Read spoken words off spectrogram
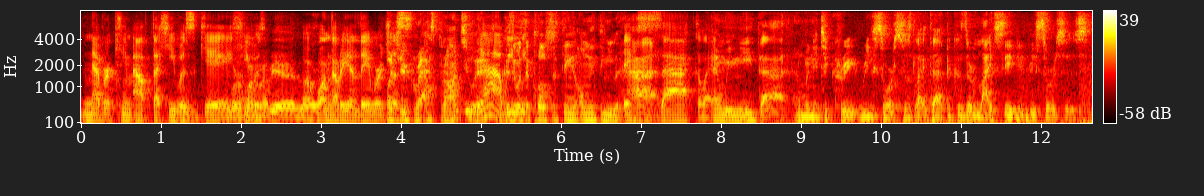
never came out that he was gay. Or he Juan was Gabriel, or or- Juan Gabriel. They were but just you grasped onto it Yeah, because we- it was the closest thing only thing you had exactly. and we need that and we need to create resources like that because they're life-saving resources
